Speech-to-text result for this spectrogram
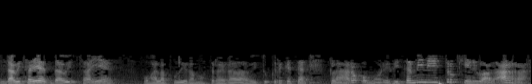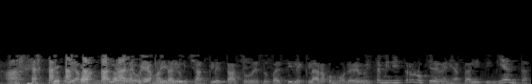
David Sayed. David Sayed. Ojalá pudiéramos traer a David. ¿Tú crees que sean? Claro, como eres viceministro, ¿quién lo agarra? ¿Ah? Le voy a mandarle, le voy a mandarle un chancletazo de eso para decirle, claro, como eres viceministro, no quieres venir a salir pimienta.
